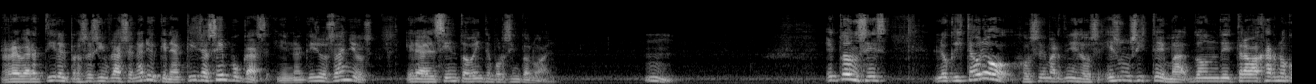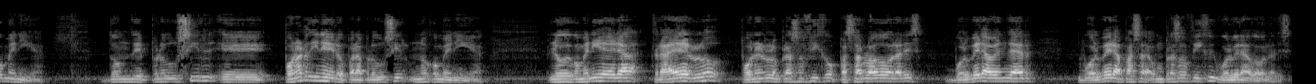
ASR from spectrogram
revertir el proceso inflacionario que en aquellas épocas, en aquellos años, era del 120% anual. Mm. Entonces, lo que instauró José Martínez II es un sistema donde trabajar no convenía, donde producir, eh, poner dinero para producir no convenía. Lo que convenía era traerlo, ponerlo en plazo fijo, pasarlo a dólares, volver a vender, volver a pasar un plazo fijo y volver a dólares.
